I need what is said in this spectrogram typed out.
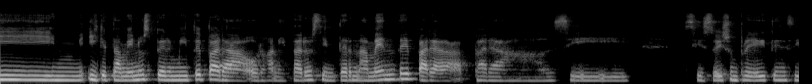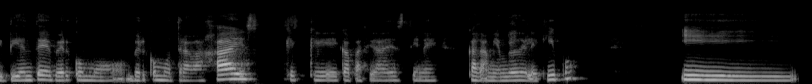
y, que también nos permite para organizaros internamente, para, para si, si, sois un proyecto incipiente, ver cómo, ver cómo trabajáis, qué, capacidades tiene cada miembro del equipo. Y,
